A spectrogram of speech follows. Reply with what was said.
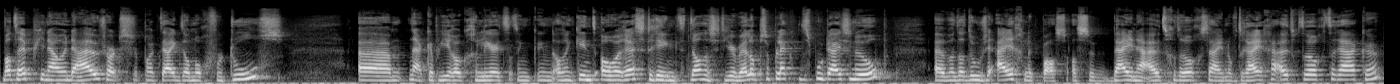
Wat heb je nou in de huisartsenpraktijk dan nog voor tools? Ehm, nou, ik heb hier ook geleerd dat een, als een kind ORS drinkt, dan is het hier wel op zijn plek op de spoedeisende hulp. Eh, want dat doen ze eigenlijk pas als ze bijna uitgedroogd zijn of dreigen uitgedroogd te raken.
